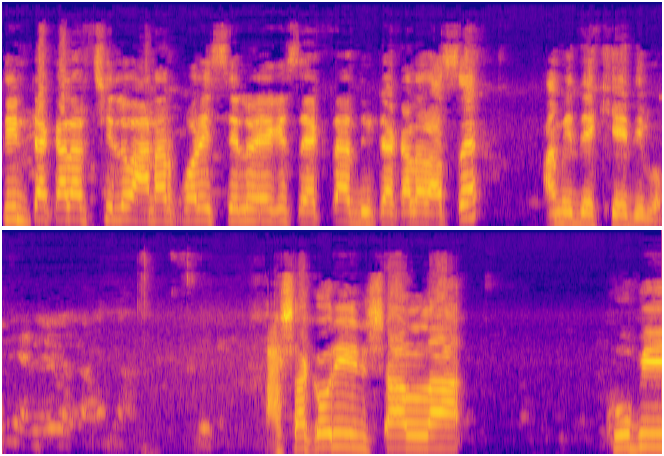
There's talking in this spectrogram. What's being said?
তিনটা কালার ছিল, আনার পরে সেল হয়ে গেছে। একটা, দুইটা কালার আছে। আমি দেখিয়ে দিব। আশা করি ইনশাল্লাহ খুবই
